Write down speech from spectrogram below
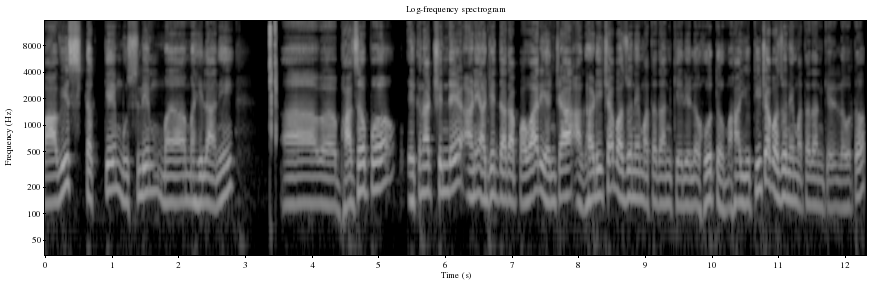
बावीस टक्के मुस्लिम म महिलांनी भाजप एकनाथ शिंदे आणि अजितदादा पवार यांच्या आघाडीच्या बाजूने मतदान केलेलं होतं. महायुतीच्या बाजूने मतदान केलेलं होतं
